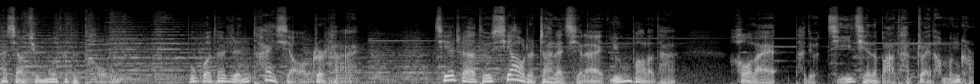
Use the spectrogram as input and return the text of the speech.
他想去摸她的头，不过他人太小，个儿太矮。接着他又笑着站了起来，拥抱了她。后来他就急切地把她拽到门口。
